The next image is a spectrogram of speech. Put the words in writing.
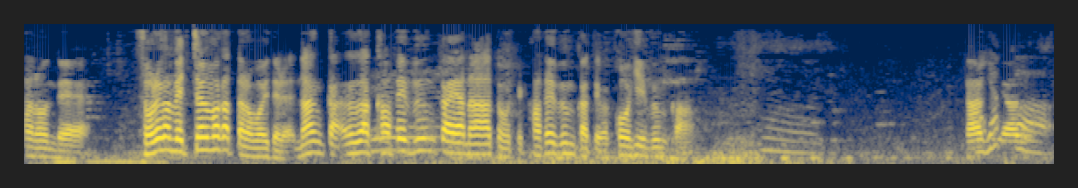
頼んで、それがめっちゃうまかったの覚えてる。なんか、うわ、カフェ文化やなと思って、カフェ文化っていうかコーヒー文化。うん。なんやっぱ、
